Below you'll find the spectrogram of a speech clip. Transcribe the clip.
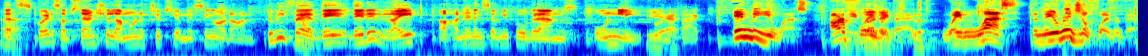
that's quite a substantial amount of chips you're missing out on. To be fair, they they did write 174 grams only on the pack. In the US, our flavor bags weigh less than the original flavor bag.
